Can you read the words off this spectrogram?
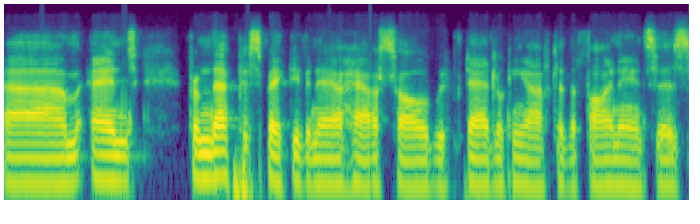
Um, and from that perspective, in our household, with dad looking after the finances,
